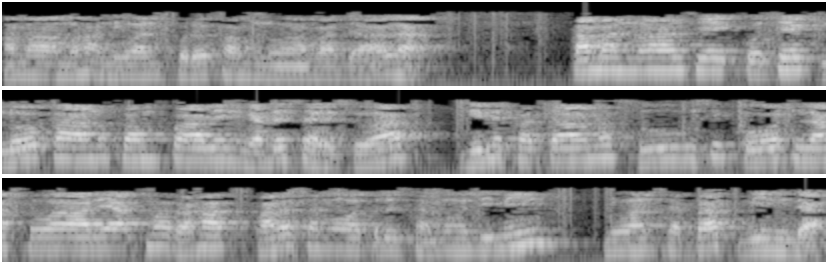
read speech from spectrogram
අමා මහ නිවන් පුර පමුණවා වදාලා සමන් වහන්සේ කොතෙක් ලෝකානුකම්පාවෙන් වැඩසැලසුවත් දිනපතාම සූවිසි කෝටි ලක්ෂ වාරයක්ම රහත් ඵල සමවතර සමවදිමින් නිවන් සපත් වින්දා.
